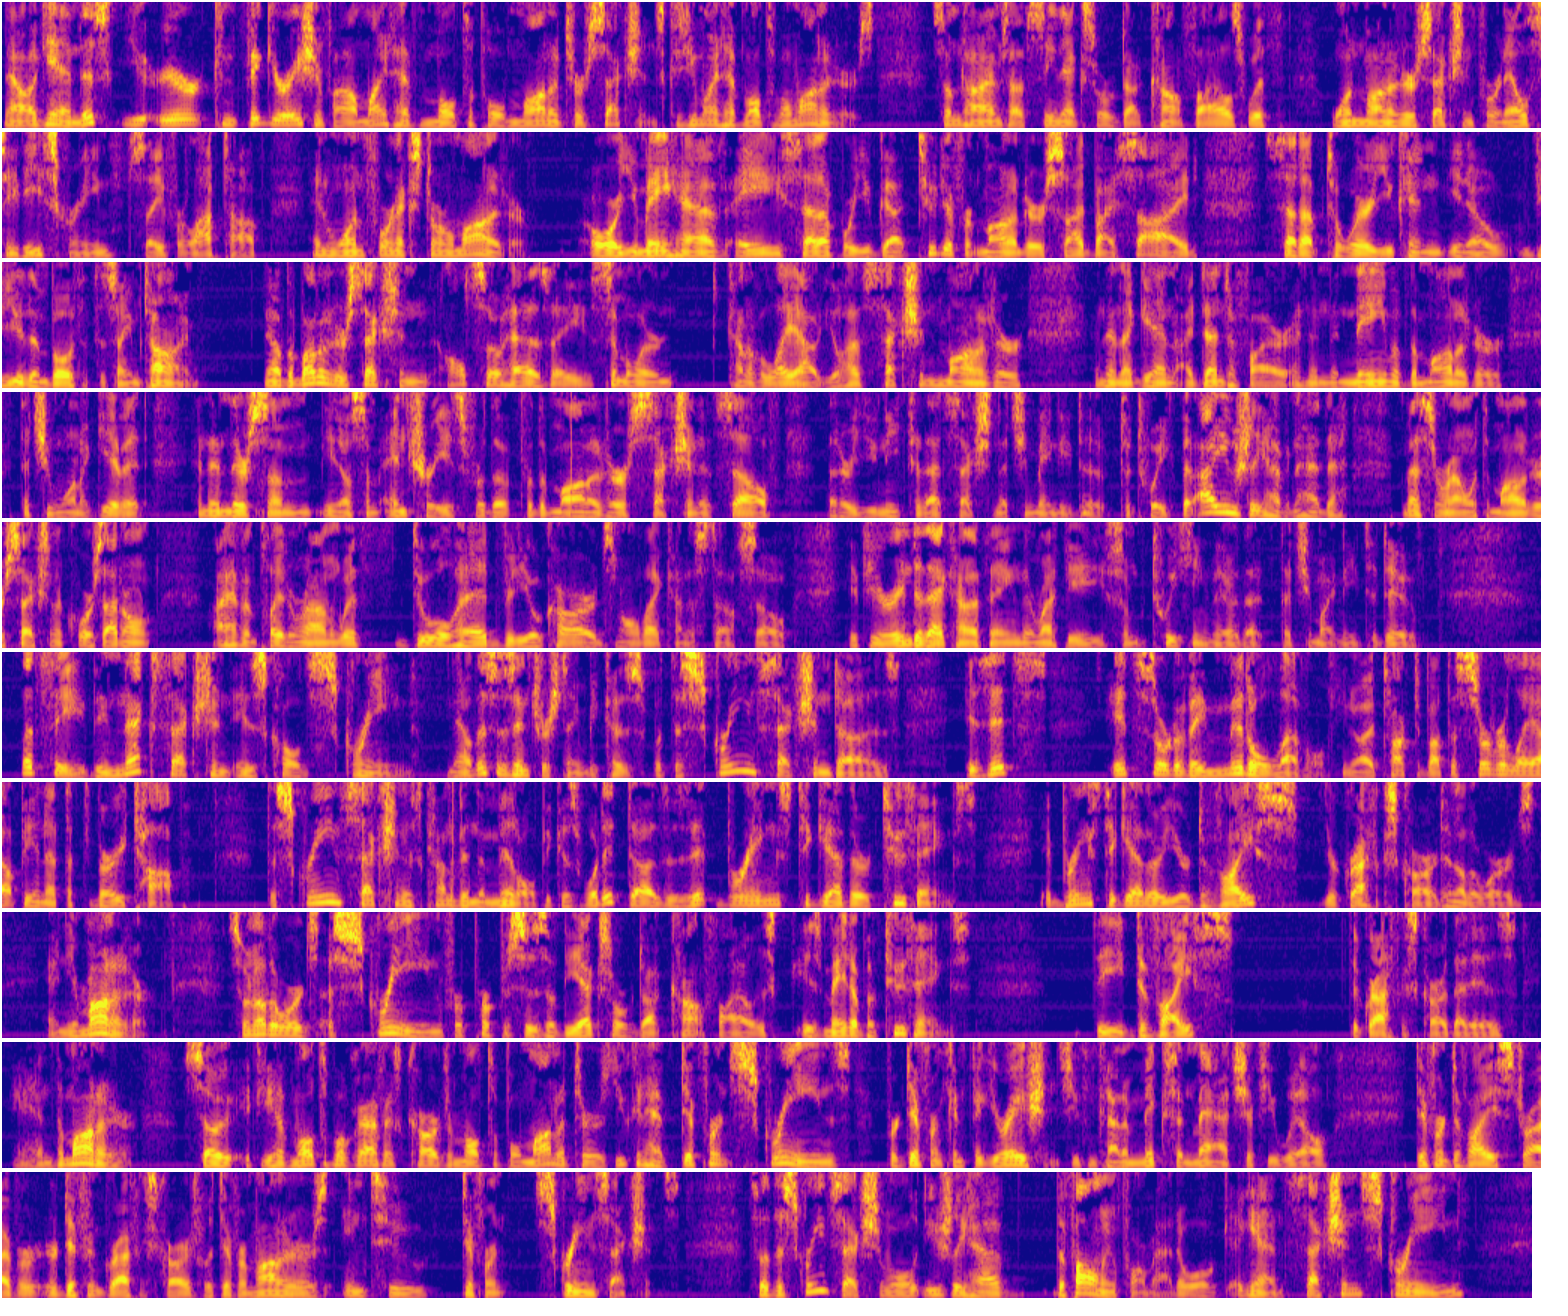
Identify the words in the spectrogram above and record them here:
Now, again, this your configuration file might have multiple monitor sections because you might have multiple monitors. Sometimes I've seen xorg.conf files with one monitor section for an LCD screen, say for a laptop, and one for an external monitor. Or you may have a setup where you've got two different monitors side by side set up to where you can, you know, view them both at the same time. Now, the monitor section also has a similar kind of layout. You'll have section monitor, and then again identifier, and then the name of the monitor that you want to give it. And then there's some, you know, some entries for the for the monitor section itself that are unique to that section that you may need to, to tweak. But I usually haven't had to mess around with the monitor section. Of course, I don't. I haven't played around with dual head video cards and all that kind of stuff. So if you're into that kind of thing, there might be some tweaking there that, that you might need to do. Let's see. The next section is called screen. Now, this is interesting because what the screen section does is it's it's sort of a middle level. You know, I talked about the server layout being at the very top. The screen section is kind of in the middle because what it does is it brings together two things. It brings together your device, your graphics card, in other words, and your monitor. So, in other words, a screen for purposes of the xorg.conf file is, is made up of two things the device, the graphics card that is, and the monitor. So, if you have multiple graphics cards or multiple monitors, you can have different screens for different configurations. You can kind of mix and match, if you will, different device driver or different graphics cards with different monitors into different screen sections. So, the screen section will usually have the following format it will, again, section screen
